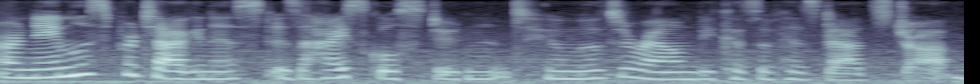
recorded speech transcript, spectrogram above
Our nameless protagonist is a high school student who moves around because of his dad's job.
